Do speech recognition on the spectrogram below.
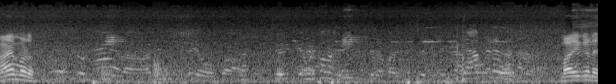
ಹಾಯ್ ಮಾಡು ಬಾ ಈ ಕಡೆ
